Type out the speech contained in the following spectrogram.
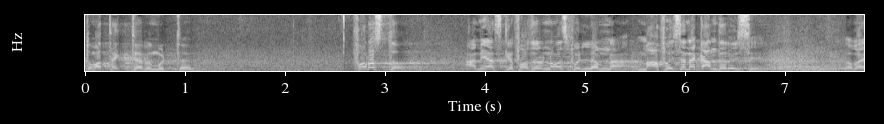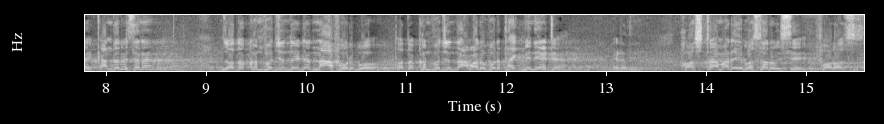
তোমার থাকতে হবে, মরতে হবে। ফরজ তো। আমি আজকে ফজর নামাজ পড়লাম না। মাফ হয়েছে না? কান্দে রয়েছে। ও ভাই, কান্দে রয়েছে না? যতক্ষণ পর্যন্ত এটা না পড়ব, ততক্ষণ পর্যন্ত আমার উপরে থাকবে না এটা? এটাতে হজটা আমার এবছর হয়েছে, ফরজ।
